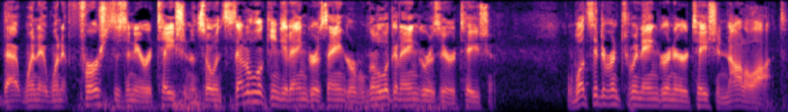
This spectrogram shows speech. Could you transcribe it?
that when it when it first is an irritation. And so instead of looking at anger as anger, we're going to look at anger as irritation. What's the difference between anger and irritation? Not a lot.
